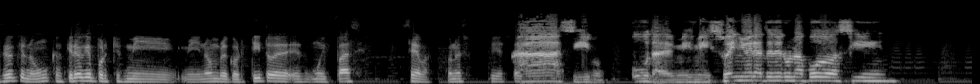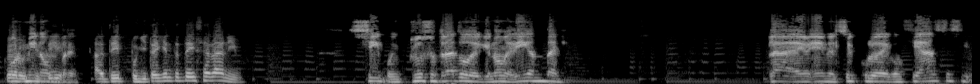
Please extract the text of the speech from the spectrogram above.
creo que nunca. Creo que porque mi, mi nombre cortito es, es muy fácil. Seba, con eso. sí. Ah, sí, puta, mi, mi sueño era tener un apodo así Claro, por mi nombre. A ti, poquita gente te dice Dani. Sí, pues incluso trato de que no me digan Dani. La, en, en el círculo de confianza, sí,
